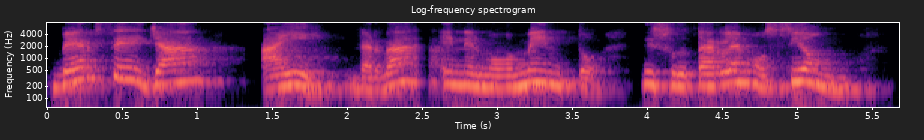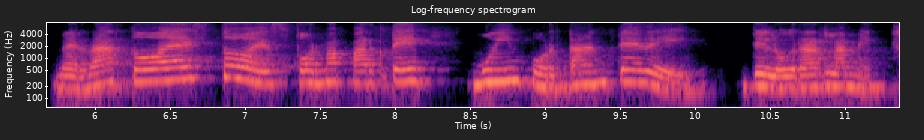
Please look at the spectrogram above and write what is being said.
Verse ya ahí, ¿verdad? En el momento, disfrutar la emoción, ¿verdad? Todo esto es, forma parte muy importante de, de lograr la meta.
